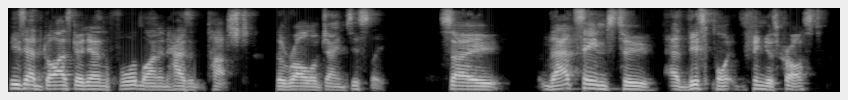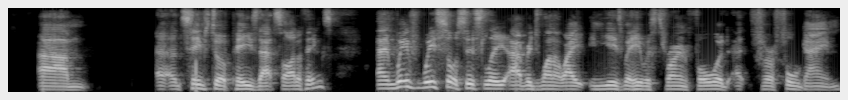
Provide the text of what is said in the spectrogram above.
He's had guys go down the forward line and hasn't touched the role of James Sicily. So that seems to, at this point, fingers crossed, um, it seems to appease that side of things. And we've we saw Sicily average 108 in years where he was thrown forward at, for a full game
